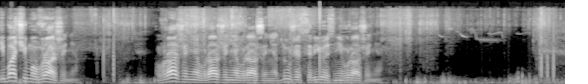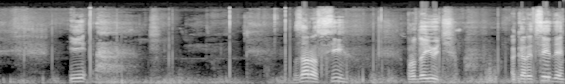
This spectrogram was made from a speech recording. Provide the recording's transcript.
І бачимо враження. Враження, враження, враження. Дуже серйозні враження. І зараз всі продають акарициди,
